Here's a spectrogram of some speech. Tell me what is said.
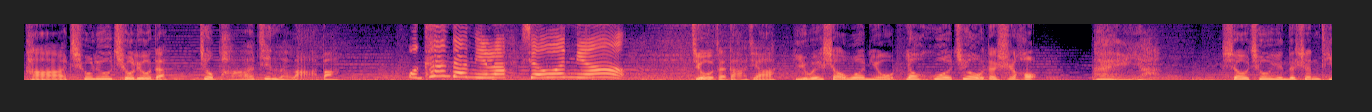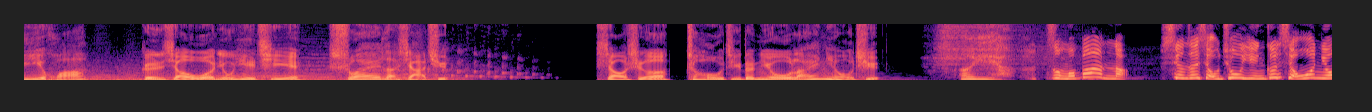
它秋溜秋溜的就爬进了喇叭。我看到你了，小蜗牛！就在大家以为小蜗牛要获救的时候，哎呀，小蚯蚓的身体一滑，跟小蜗牛一起摔了下去。小蛇着急的扭来扭去。哎呀，怎么办呢？现在小蚯蚓跟小蜗牛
